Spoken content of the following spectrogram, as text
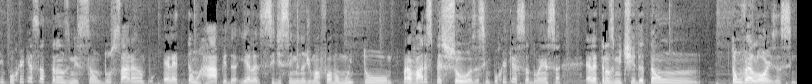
e por que, que essa transmissão do sarampo ela é tão rápida e ela se dissemina de uma forma muito para várias pessoas assim? Por que, que essa doença ela é transmitida tão tão veloz assim?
